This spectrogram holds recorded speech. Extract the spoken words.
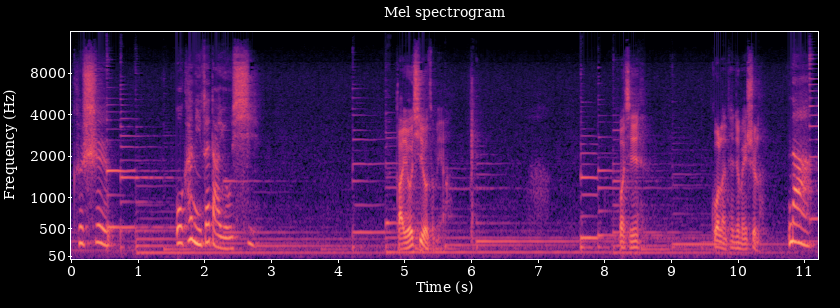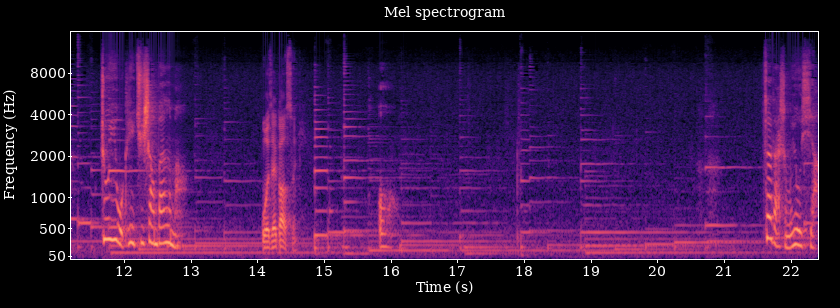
可是，我看你在打游戏。打游戏又怎么样？放心，过两天就没事了。那，周一我可以去上班了吗？我再告诉你。在打什么游戏啊？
